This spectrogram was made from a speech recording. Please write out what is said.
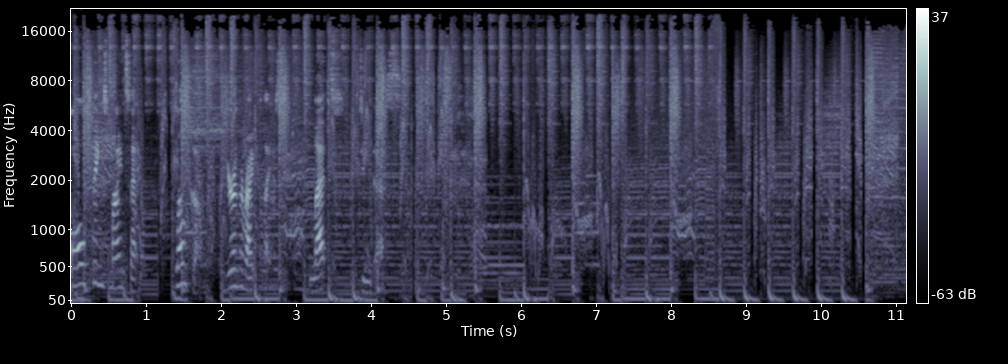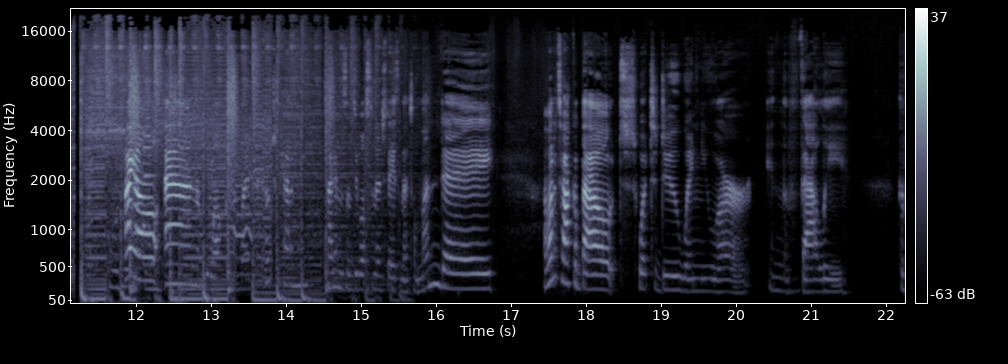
all things mindset, welcome. You're in the right place. Let's do this. Lindsey Wilson, and today's Mental Monday. I want to talk about what to do when you are in the valley, the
